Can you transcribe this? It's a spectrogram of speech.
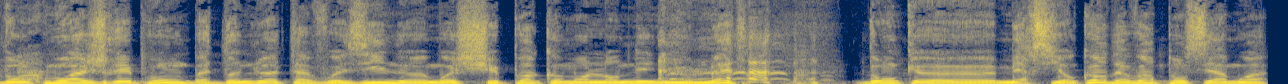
Donc, moi, je réponds bah, Donne-le à ta voisine. Euh, Moi, je sais pas comment l'emmener ni où le mettre. Donc, euh, merci encore d'avoir pensé à moi.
